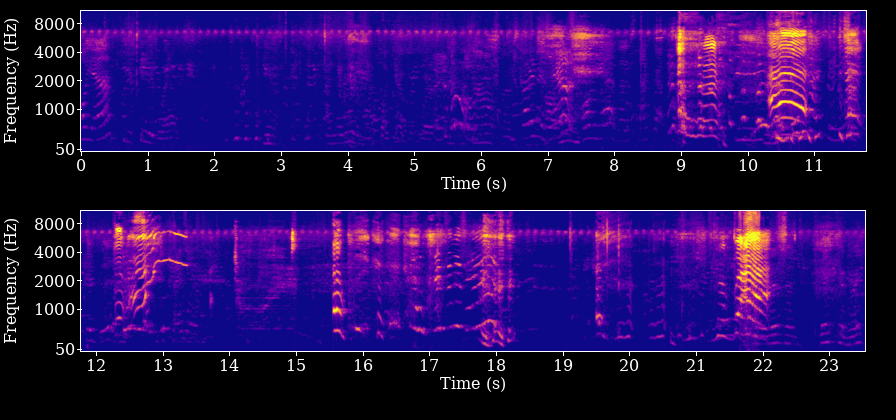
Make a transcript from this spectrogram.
Oh yeah? Tomatoes and bacon, right?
